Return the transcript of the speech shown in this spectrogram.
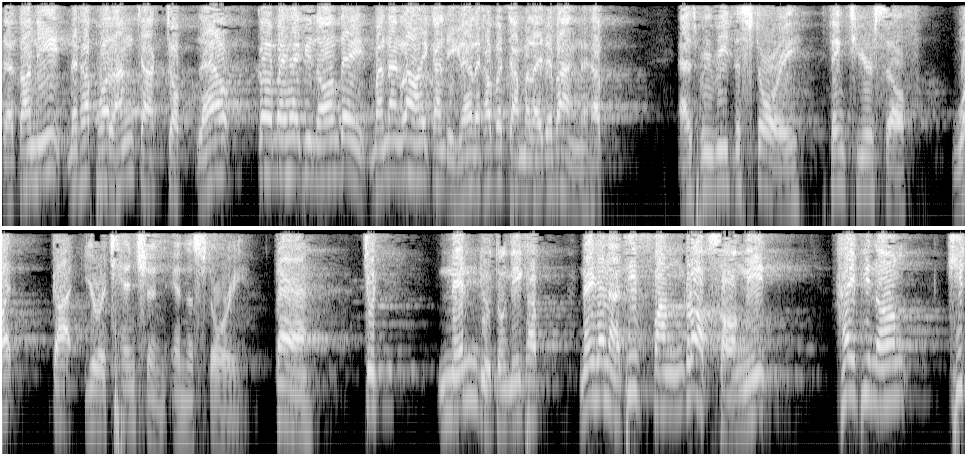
แต่ตอนนี้นะครับพอหลังจากจบแล้วก็ไม่ให้พี่น้องได้มานั่งเล่าให้กันอีกแล้วนะครับว่าจำอะไรได้บ้างนะครับ As we read the story, think to yourself, what got your attention in the story? แต่จุดเน้นอยู่ตรงนี้ครับ ในขณะที่ฟังรอบสองนี้ ให้พี่น้องคิด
